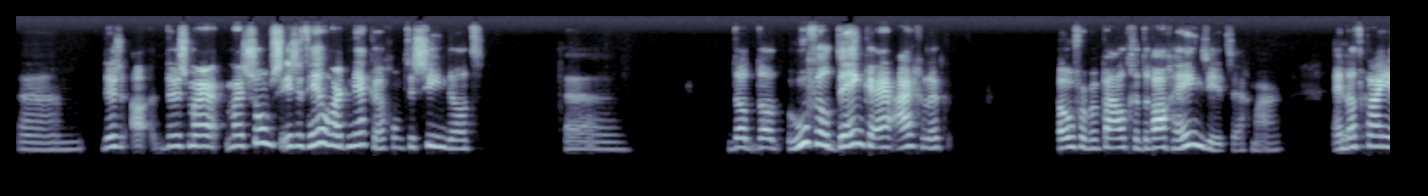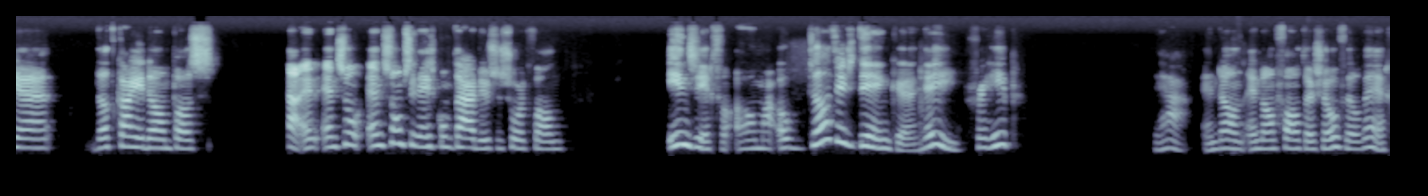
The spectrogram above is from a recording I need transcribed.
Um, dus dus maar, maar soms is het heel hardnekkig om te zien dat. Uh, dat, dat hoeveel denken er eigenlijk over bepaald gedrag heen zit, zeg maar. En ja. dat, kan je, dat kan je dan pas. Ja, en, en, so, en soms ineens komt daar dus een soort van inzicht van: oh, maar ook dat is denken. Hé, hey, verhip. Ja, en dan, en dan valt er zoveel weg.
